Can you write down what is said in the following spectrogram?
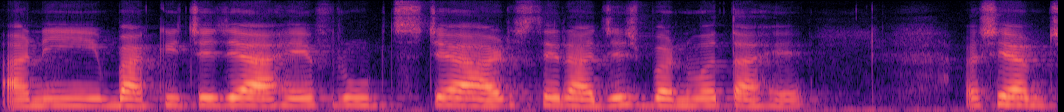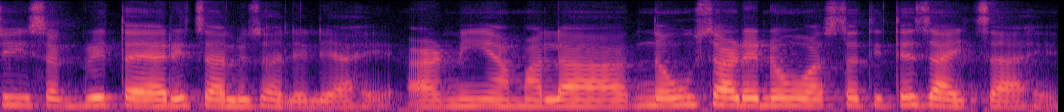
आणि बाकीचे जे आहे फ्रूट्सचे आर्ट्स ते राजेश बनवत आहे. अशी आमची ही सगळी तयारी चालू झालेली आहे. आणि आम्हाला नऊ साडेनऊ वाजता तिथे जायचं आहे.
